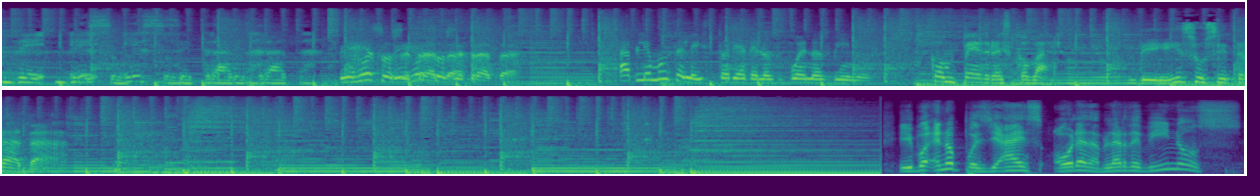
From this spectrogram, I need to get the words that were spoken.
De eso, eso se trata. De eso, se, trata. se trata. Hablemos de la historia de los buenos vinos. Con Pedro Escobar. De eso se trata. Y bueno, pues ya es hora de hablar de vinos.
